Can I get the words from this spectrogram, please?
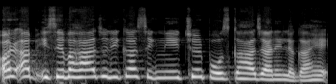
और अब इसे वहाज अली का सिग्नेचर पोज कहा जाने लगा है।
